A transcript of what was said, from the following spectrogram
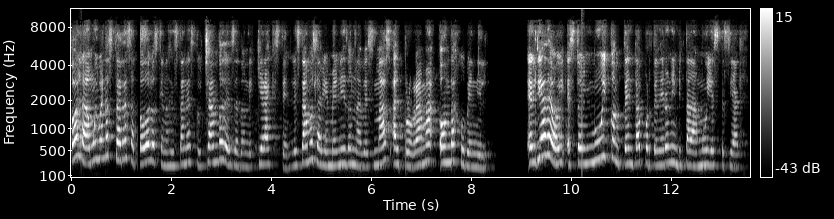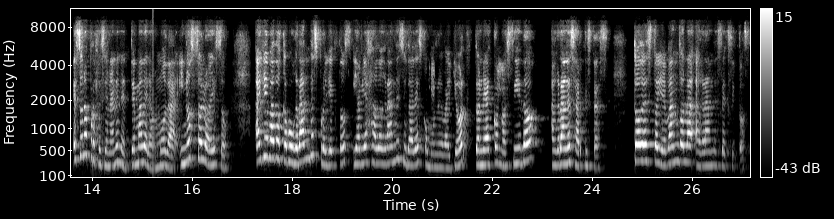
Hola, muy buenas tardes a todos los que nos están escuchando desde donde quiera que estén. Les damos la bienvenida una vez más al programa Onda Juvenil. El día de hoy estoy muy contenta por tener una invitada muy especial. Es una profesional en el tema de la moda y no solo eso, ha llevado a cabo grandes proyectos y ha viajado a grandes ciudades como Nueva York, donde ha conocido a grandes artistas. Todo esto llevándola a grandes éxitos.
